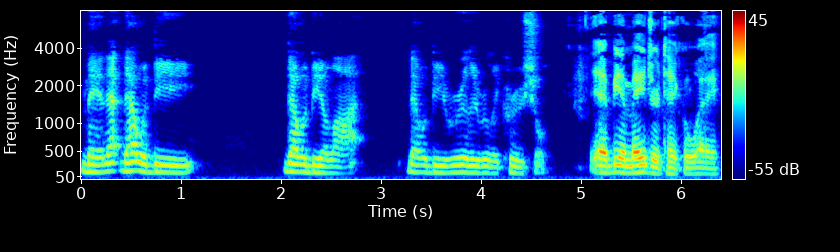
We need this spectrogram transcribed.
man, that, that would be that would be a lot. That would be really, really crucial. Yeah, it'd be a major takeaway.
